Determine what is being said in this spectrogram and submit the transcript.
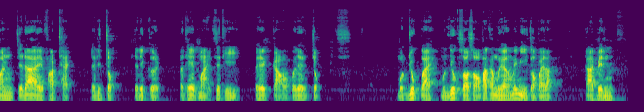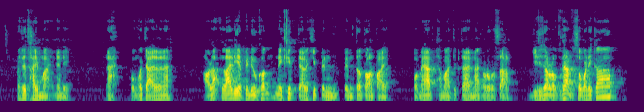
มันจะได้ฟาสแท็กจะได้จบจะได้เกิดประเทศใหม่สักทีประเทศเก่าก็จะจบหมดยุคไปหมดยุคสสพักการเมืองไม่มีต่อไปละ กลายเป็นประเทศไทยใหม่นั่นเองนะผมเข้าใจแล้วนะ เอาละรายละเอียดไปดูครับในคลิปแต่ละคลิปเป็นเป็นตอนไป ผมแอดธรรมาทิพย์แต่นักอรศาสตร์ยินดีต้อนรับทุกท่านสวัสดีครับ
